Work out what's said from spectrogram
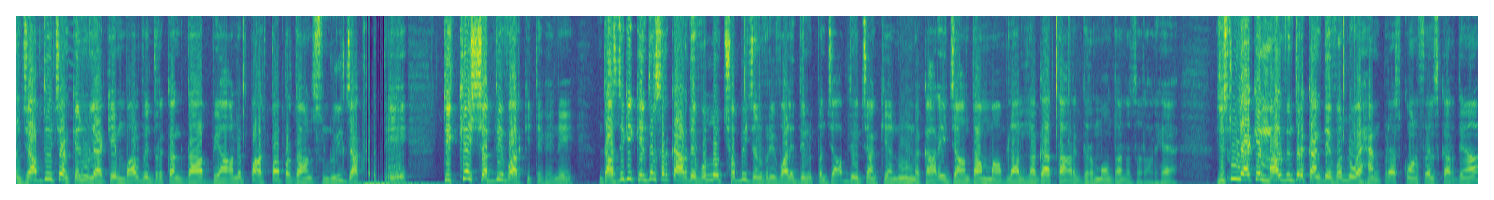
ਪੰਜਾਬ ਦੇ ਝਾਂਕਿਆਂ ਨੂੰ ਲੈ ਕੇ ਮਾਲਵਿੰਦਰ ਕੰਗ ਦਾ ਬਿਆਨ ਭਾਜਪਾ ਪ੍ਰਧਾਨ ਸੁਨੀਲ ਜਾਖੜ ਤੇ ਤਿੱਖੇ ਸ਼ਬਦੀ ਵਾਰ ਕੀਤੇ ਗਏ ਨੇ। ਦੱਸਦੇ ਕਿ ਕੇਂਦਰ ਸਰਕਾਰ ਦੇ ਵੱਲੋਂ 26 ਜਨਵਰੀ ਵਾਲੇ ਦਿਨ ਪੰਜਾਬ ਦੇ ਝਾਂਕਿਆਂ ਨੂੰ ਨਕਾਰੇ ਜਾਣ ਦਾ ਮਾਮਲਾ ਲਗਾਤਾਰ ਗਰਮਾਉਂਦਾ ਨਜ਼ਰ ਆ ਰਿਹਾ ਹੈ। ਜਿਸ ਨੂੰ ਲੈ ਕੇ ਮਾਲਵਿੰਦਰ ਕੰਗ ਦੇ ਵੱਲੋਂ ਅਹਿਮ ਪ੍ਰੈਸ ਕਾਨਫਰੰਸ ਕਰਦਿਆਂ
